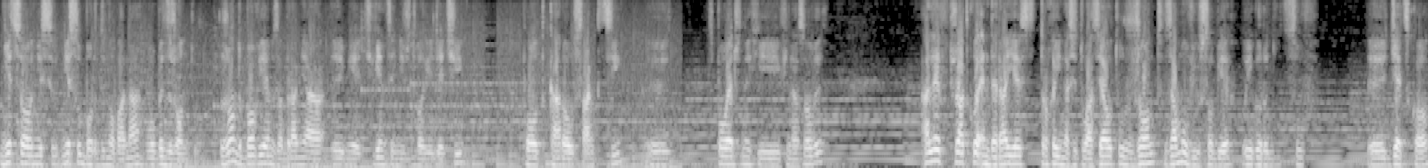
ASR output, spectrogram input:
nieco niesubordynowana wobec rządu. Rząd bowiem zabrania mieć więcej niż dwoje dzieci pod karą sankcji społecznych i finansowych ale w przypadku Endera jest trochę inna sytuacja. Otóż rząd zamówił sobie u jego rodziców y, dziecko,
